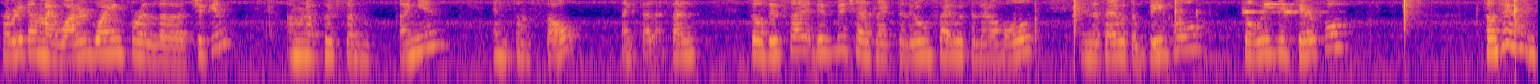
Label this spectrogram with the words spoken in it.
So I already got my water going for the chicken. I'm going to put some onion and some salt. Ahí está la sal. So this side, this bitch has like the little side with the little holes and the side with the big hole. So always be careful. Sometimes I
